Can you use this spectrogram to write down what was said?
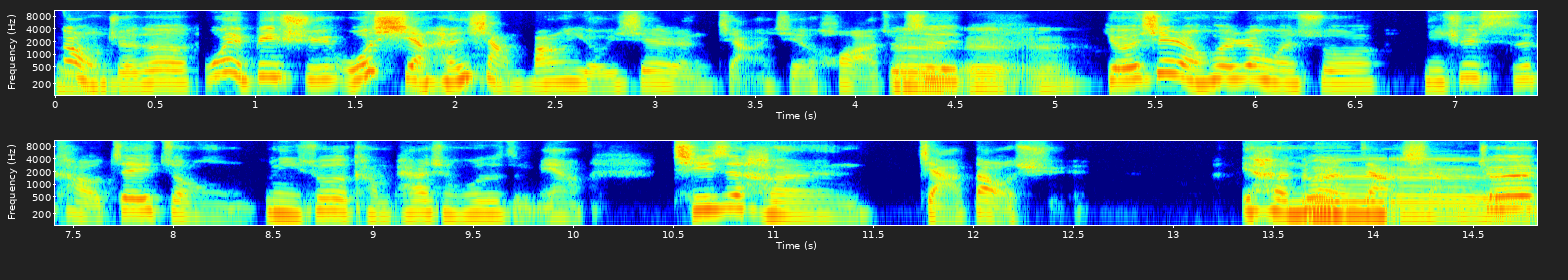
那我觉得我也必须，我想很想帮有一些人讲一些话，就是嗯嗯，有一些人会认为说，你去思考这种你说的 compassion 或者怎么样，其实很假道学，也很多人这样想，就会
